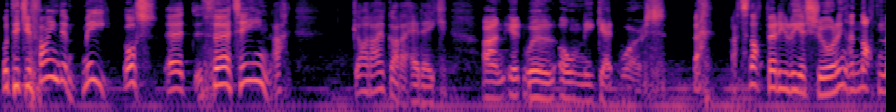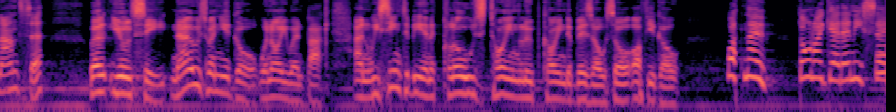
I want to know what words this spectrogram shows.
Well, did you find him? Me? Us? Uh, 13? Ah, God, I've got a headache. And it will only get worse. Ah, That's not very reassuring and not an answer. Well, you'll see. Now's when you go, when I went back, and we seem to be in a closed time loop kind of bizzo, so off you go. What now? Don't I get any say?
